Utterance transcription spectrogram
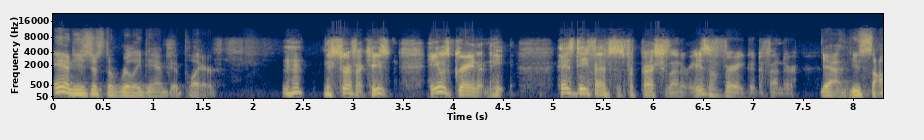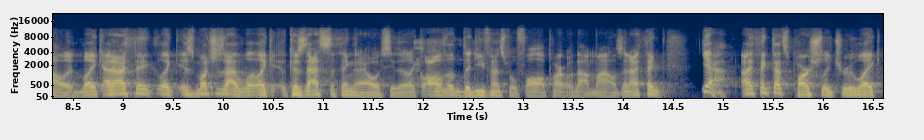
And he's just a really damn good player. He's terrific. He's he was great at he his defense is professional. He's a very good defender. Yeah, he's solid. Like, and I think like as much as I lo- like, because that's the thing that I always see. They're like, oh, the, the defense will fall apart without Miles, and I think, yeah, I think that's partially true. Like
